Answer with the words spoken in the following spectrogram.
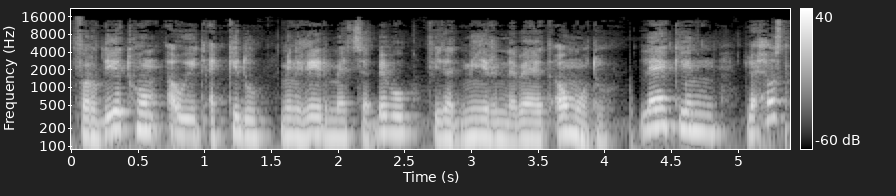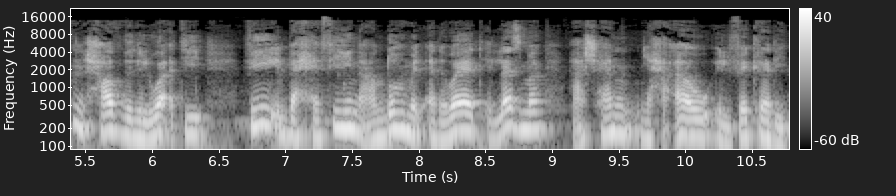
فرضيتهم أو يتأكدوا من غير ما يتسببوا في تدمير النبات أو موته. لكن لحسن الحظ دلوقتي في الباحثين عندهم الأدوات اللازمة عشان يحققوا الفكرة دي.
